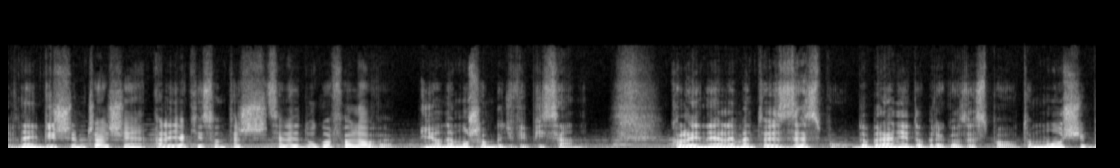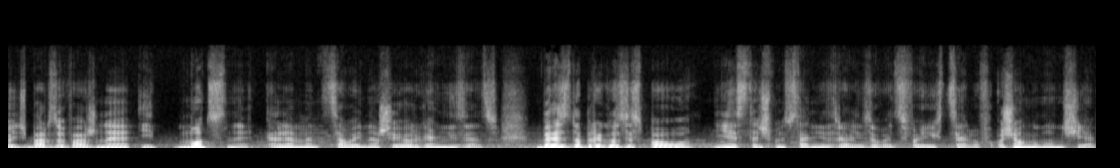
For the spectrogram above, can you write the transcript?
w najbliższym czasie, ale jakie są też cele długofalowe i one muszą być wypisane. Kolejny element to jest zespół, dobranie dobrego zespołu. To musi być bardzo ważny i mocny element całej naszej organizacji. Bez dobrego zespołu nie jesteśmy w stanie zrealizować swoich celów, osiągnąć je,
